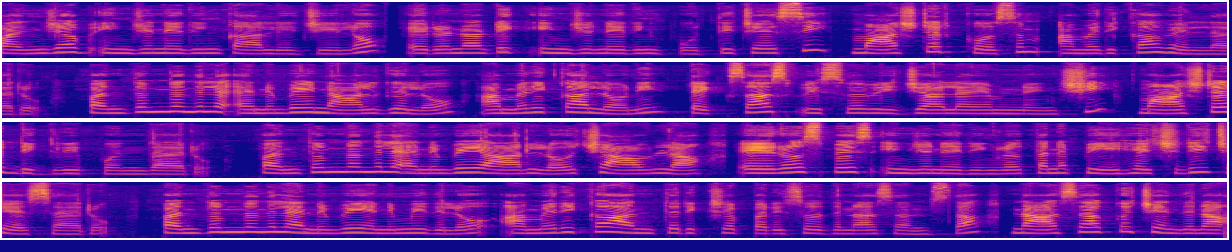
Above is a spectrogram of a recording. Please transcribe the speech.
పంజాబ్ ఇంజనీరింగ్ కాలేజీలో ఏరోనాటిక్ ఇంజనీరింగ్ పూర్తి చేసి మాస్టర్ కోసం అమెరికా వెళ్ళారు. పంతొమ్మిది వందల ఎనభై నాలుగులో అమెరికాలోని టెక్సాస్ విశ్వవిద్యాలయం నుంచి మాస్టర్ డిగ్రీ పొందారు. పంతొమ్మిది వందల ఎనభై ఆరులో చావ్లా ఏరోస్పేస్ ఇంజనీరింగ్లో తన పిహెచ్డి చేశారు. పంతొమ్మిది వందల ఎనభై ఎనిమిదిలో అమెరికా అంతరిక్ష పరిశోధనా సంస్థ నాసాకు చెందిన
